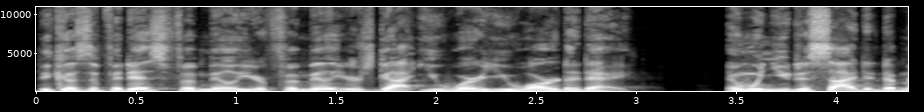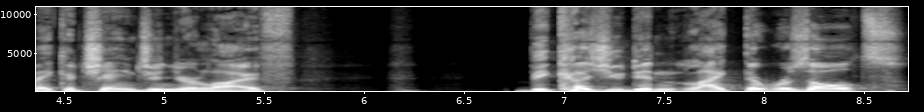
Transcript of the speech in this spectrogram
Because if it is familiar, familiar's got you where you are today. And when you decided to make a change in your life, because you didn't like the results,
